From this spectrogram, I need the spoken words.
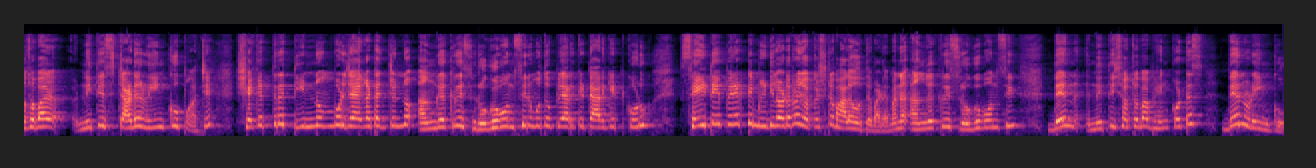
অথবা নীতিশ চারে রিঙ্কু পাঁচে, সেক্ষেত্রে তিন নম্বর জায়গাটার জন্য আঙ্গক্রিস রঘুবংশীর মতো প্লেয়ারকে টার্গেট করুক, সেই টাইপের একটি মিডিল অর্ডারও যথেষ্ট ভালো হতে পারে। মানে আঙ্গক্রিস রঘুবংশী দেন নীতিশ অথবা ভেঙ্কটেশ দেন রিঙ্কু,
